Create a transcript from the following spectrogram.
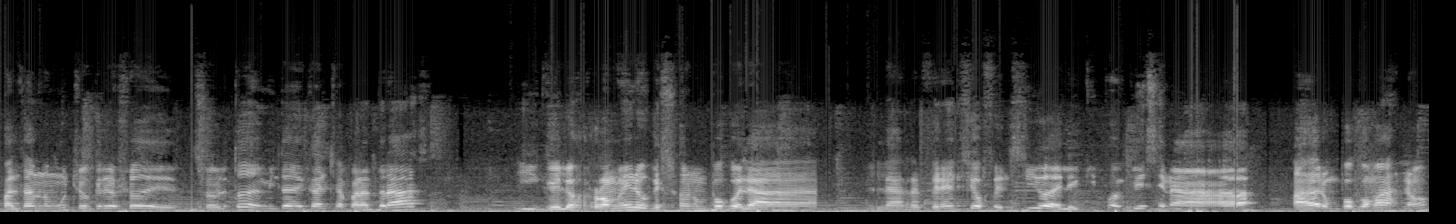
faltando mucho, creo yo, de, sobre todo de mitad de cancha para atrás, y que los Romero, que son un poco la, referencia ofensiva del equipo, empiecen a, dar un poco más, ¿no?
